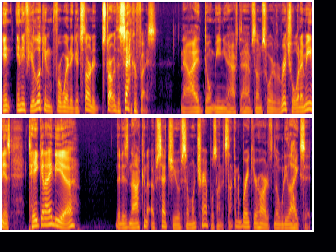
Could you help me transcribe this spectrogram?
And and if you're looking for where to get started, start with a sacrifice. Now I don't mean you have to have some sort of a ritual. What I mean is take an idea that is not going to upset you if someone tramples on it. It's not going to break your heart if nobody likes it.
